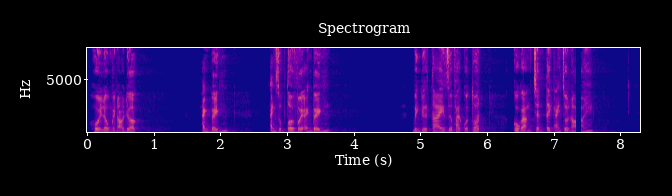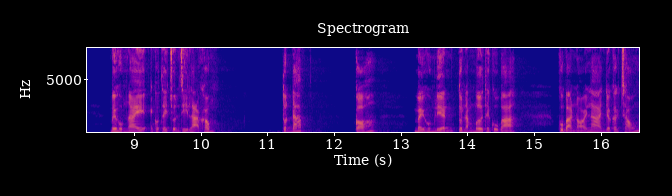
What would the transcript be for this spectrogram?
hồi lâu mới nói được. "Anh Bính, anh giúp tôi với anh Bính." Bình đưa tay giữ vai của Tuất, cố gắng trấn tĩnh anh rồi nói: "Mấy hôm nay anh có thấy chuyện gì lạ không?" Tuất đáp: "Có, mấy hôm liền tôi nằm mơ thấy cụ bà. Cụ bà nói là nhớ các cháu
